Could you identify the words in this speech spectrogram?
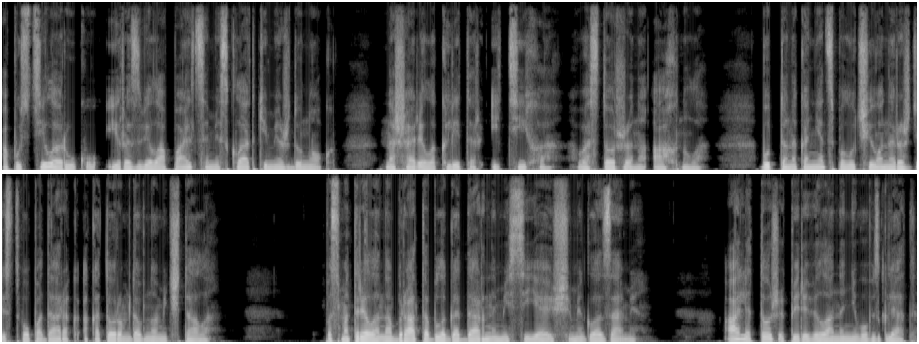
опустила руку и развела пальцами складки между ног, нашарила клитор и тихо, восторженно ахнула, будто наконец получила на Рождество подарок, о котором давно мечтала. Посмотрела на брата благодарными сияющими глазами. Аля тоже перевела на него взгляд.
